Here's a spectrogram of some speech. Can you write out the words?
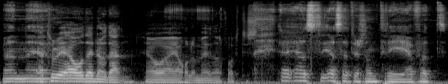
Men eh, jag tror, ja det är nog den. Ja, jag håller med där faktiskt. jag, jag, jag sätter som trea för att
